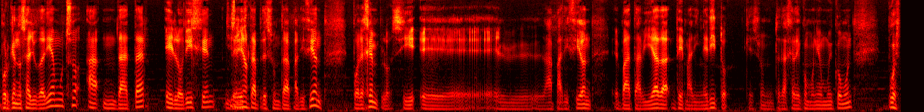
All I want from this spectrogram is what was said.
porque nos ayudaría mucho a datar el origen de esta presunta aparición. Por ejemplo, si eh, la aparición bataviada de marinerito, que es un traje de comunión muy común, pues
